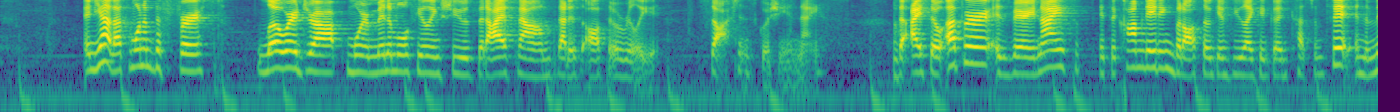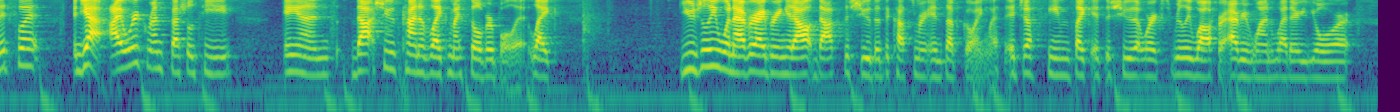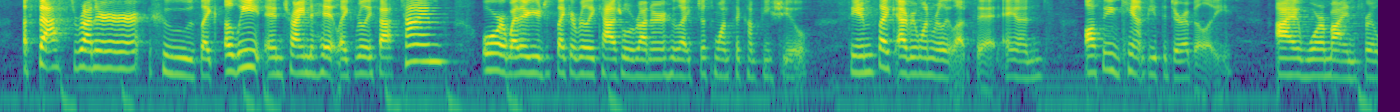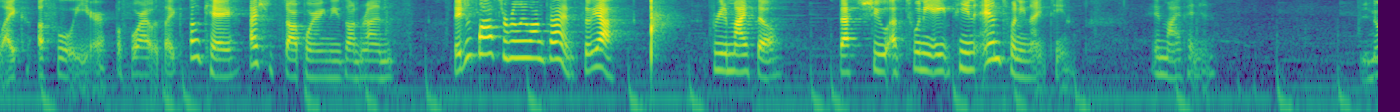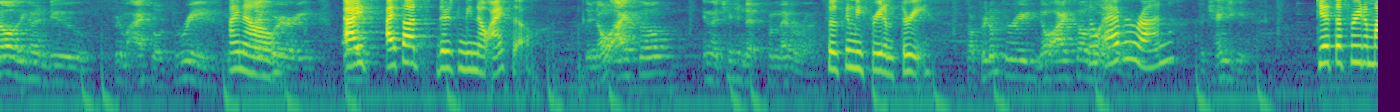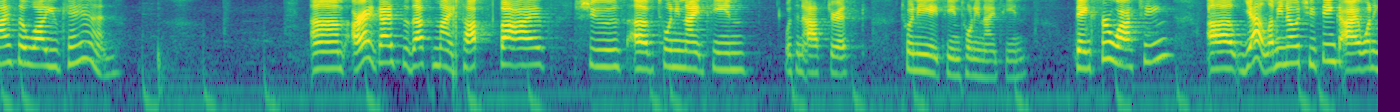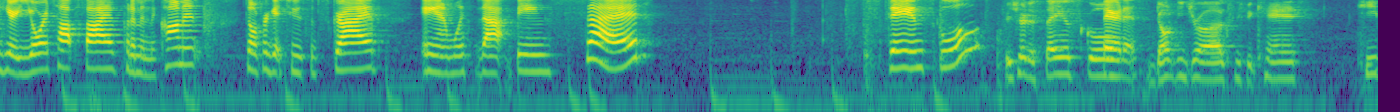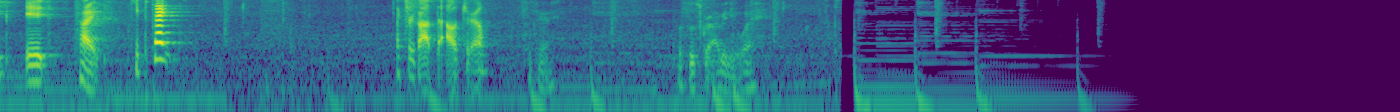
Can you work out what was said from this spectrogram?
And yeah, that's one of the first lower drop, more minimal feeling shoes that I've found that is also really soft and squishy and nice. The ISO upper is very nice. It's accommodating, but also gives you like a good custom fit in the midfoot. And yeah, I work run specialty and that shoe is kind of like my silver bullet. Like usually whenever I bring it out, that's the shoe that the customer ends up going with. It just seems like it's a shoe that works really well for everyone, whether you're a fast runner who's like elite and trying to hit like really fast times, or whether you're just like a really casual runner who like just wants a comfy shoe. Seems like everyone really loves it. And also, you can't beat the durability. I wore mine for like a full year before I was like, okay, I should stop wearing these on runs. They just last a really long time. So yeah, Freedom ISO, best shoe of 2018 and 2019, in my opinion. You know they're gonna do Freedom ISO three. In I know. February. I, I thought there's gonna be no ISO. There's no ISO, and they're changing it from Everrun. So it's gonna be Freedom 3. So Freedom three, no ISO. No. Everrun. They're changing it. Get the Freedom ISO while you can. Um, all right, guys, so that's my top five shoes of 2019 with an asterisk 2018, 2019. Thanks for watching. Uh, yeah, let me know what you think. I want to hear your top five. Put them in the comments. Don't forget to subscribe. And with that being said, stay in school. Be sure to stay in school. There it is. Don't do drugs. If you can, keep it tight. Keep it tight. I forgot the outro. Okay. Let's subscribe anyway.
